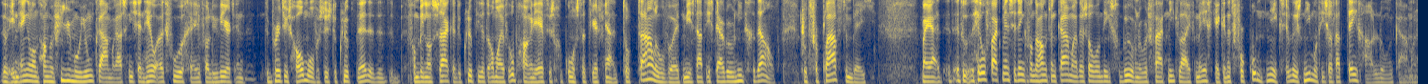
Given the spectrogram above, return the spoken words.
in Engeland hangen 4 miljoen camera's... en die zijn heel uitvoerig geëvalueerd. En de British Home Office, dus de club de, de, de, van Binnenlandse Zaken... de club die dat allemaal heeft opgehangen... die heeft dus geconstateerd van ja, de totale hoeveelheid misdaad is daardoor niet gedaald. Het verplaatst een beetje. Maar ja, het, het, heel vaak mensen denken van er hangt een camera, er zal wel niks gebeuren. Maar er wordt vaak niet live meegekeken. En het voorkomt niks. Hè. Er is niemand die zich laat tegenhouden door een camera.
